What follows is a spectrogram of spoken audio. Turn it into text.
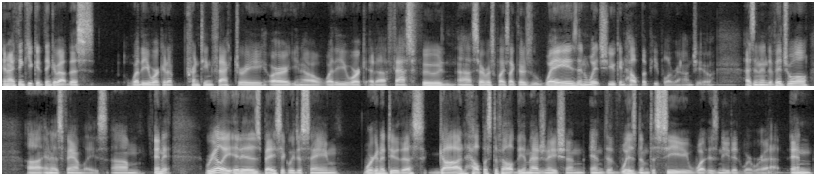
and I think you could think about this whether you work at a printing factory or you know whether you work at a fast food uh, service place like there's ways in which you can help the people around you as an individual uh, and as families. Um, and it, really it is basically just saying we're going to do this. God help us develop the imagination and the wisdom to see what is needed where we're at. And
